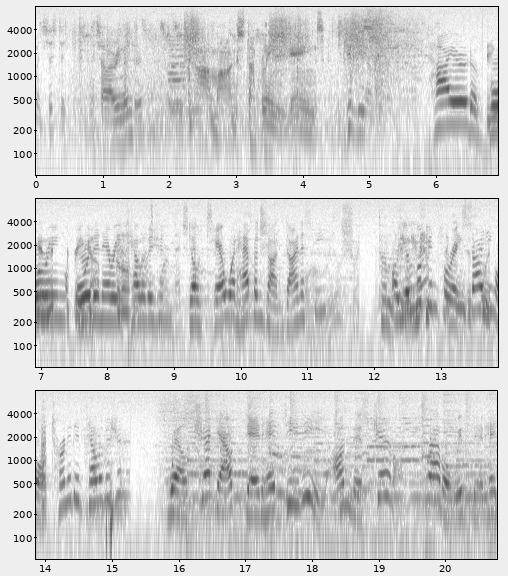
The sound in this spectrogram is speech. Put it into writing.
You insisted. That's how I remember it. Come on, stop playing games. Give me a... Tired of boring, ordinary television? Don't care what happens on Dynasty? Oh, Are you looking for exciting alternative television? Well, check out Deadhead TV on this channel. Travel with Deadhead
